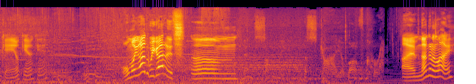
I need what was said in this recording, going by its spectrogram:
Okay, okay, okay. Oh my god, we got it! Um. I'm not gonna lie.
